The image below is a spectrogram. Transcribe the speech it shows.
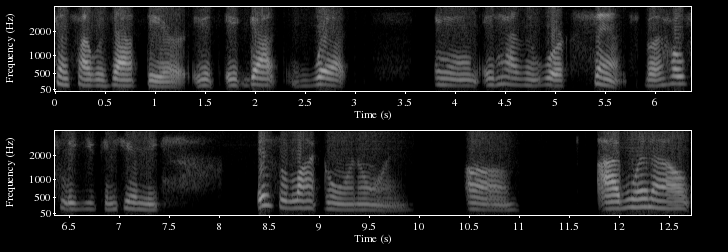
since I was out there. It it got wet, and it hasn't worked since. But hopefully you can hear me. It's a lot going on. Um, I went out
